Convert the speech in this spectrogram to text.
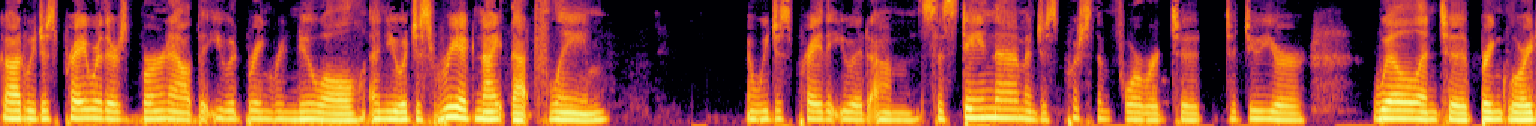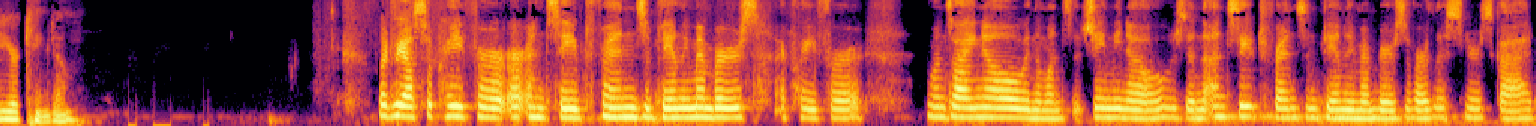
God, we just pray where there's burnout that you would bring renewal and you would just reignite that flame. And we just pray that you would um, sustain them and just push them forward to, to do your will and to bring glory to your kingdom. Lord, we also pray for our unsaved friends and family members. I pray for ones I know and the ones that Jamie knows, and the unsaved friends and family members of our listeners, God.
